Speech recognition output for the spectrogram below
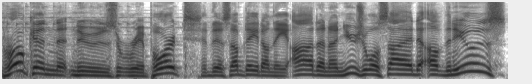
broken news report. This update on the odd and unusual side of the news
